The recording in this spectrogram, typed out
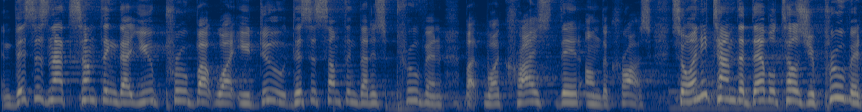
And this is not something that you prove by what you do. This is something that is proven by what Christ did on the cross. So anytime the devil tells you prove it,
